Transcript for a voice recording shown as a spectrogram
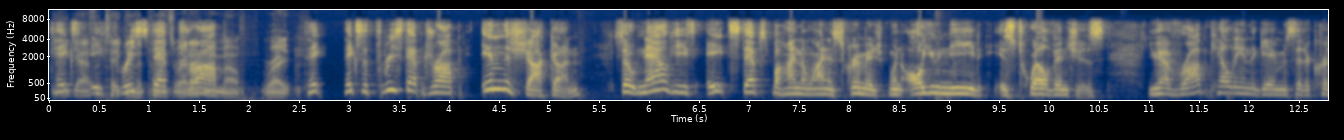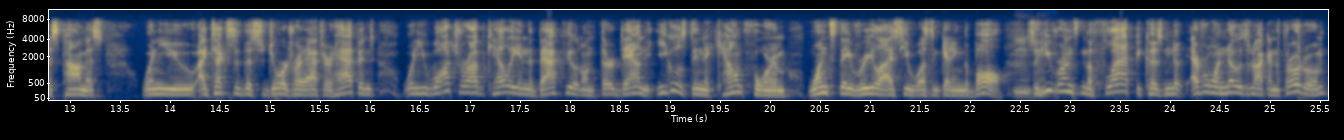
takes a the three-step right drop Out my mouth. Right. take, takes a three step drop in the shotgun. So now he's eight steps behind the line of scrimmage when all you need is 12 inches. You have Rob Kelley in the game instead of Chris Thompson. When you, I texted this to George right after it happened. When you watch Rob Kelley in the backfield on third down, the Eagles didn't account for him once they realized he wasn't getting the ball. So he runs in the flat because no, everyone knows they're not going to throw to him.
